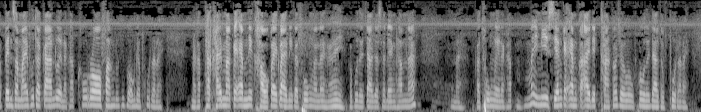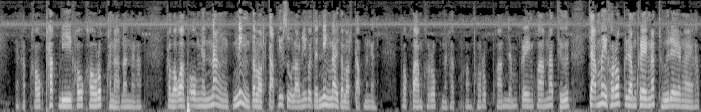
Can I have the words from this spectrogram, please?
ถ้าเป็นสมัยพุทธกาลด้วยนะครับเขารอฟังดูที่พระองค์จะพูดอะไรนะครับ ถ้าใครมาแกระแอมนี่เข่าใกล้ๆนี่กระทุ้งอะไรเฮ้ยพระพุทธเจ้าจะแสดงธรรมนะนะกระทุ้งเลยนะครับ ไม่มีเสียงกระแอมกระไอเด็ดขาดเขาจะรู้พระพุทธเจ้าจะพูดอะไรนะครับเขาพักดีเขาเคารพขนาดนั้นนะครับเขาบอกว่าพระองค์ยังนั่งนิ่งตลอดกลับที่สู่เหล่านี้ก็จะนิ่งได้ตลอดกลับเหมือนกันเราะความเคารพนะครับ ความเคารพความยำเกรงความนับถือ จะไม่เคารพยำเกรงนับถือได้ยังไงครับ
